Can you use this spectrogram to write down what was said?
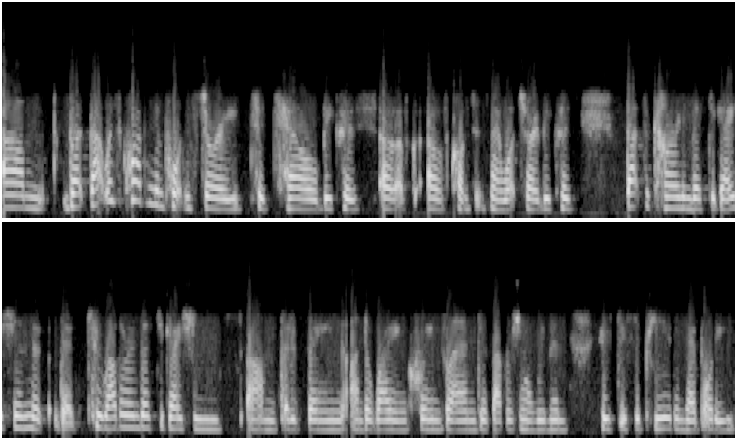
Um, but that was quite an important story to tell because of, of Constance May Watcho because that's a current investigation. There's, two other investigations um, that have been underway in Queensland of Aboriginal women who've disappeared and their bodies,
